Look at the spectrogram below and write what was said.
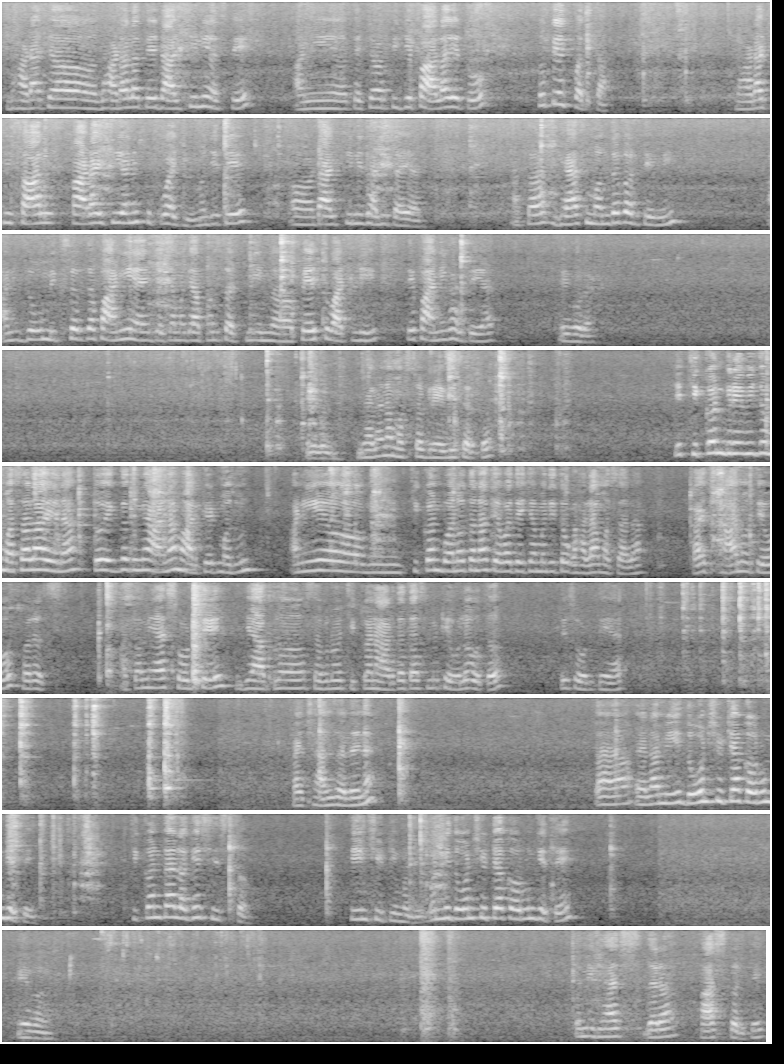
झाडाच्या झाडाला ते दालचिनी असते आणि त्याच्यावरती जे पाला येतो तो तेजपत्ता झाडाची साल काढायची आणि सुकवायची म्हणजे ते दालचिनी झाली तयार. आता गॅस मंद करते मी. आणि जो मिक्सरचं पाणी आहे ज्याच्यामध्ये आपण चटणी पेस्ट वाटली ते पाणी घालते यात. हे बघा. हे बघा. झालं ना मस्त ग्रेव्हीसारखं जे चिकन ग्रेव्ही जो मसाला आहे ना तो एकदा तुम्ही आणा मार्केटमधून. आणि चिकन बनवताना तेव्हा त्याच्यामध्ये तो घाला मसाला. काय छान होते हो खरंच. आता मी यात सोडते. जे आपलं सगळं चिकन अर्धा तास मी ठेवलं होतं ते सोडते यात. काय छान झालंय ना? आता याला मी दोन शिट्या करून घेते. चिकन काय लगेच शिजतं. तीन शिटीमध्ये. पण मी दोन शिट्या करून घेते. हे बघा. तर मी गॅस जरा फास्ट करते.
